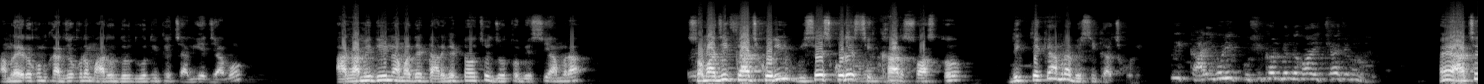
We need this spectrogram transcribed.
আমরা এরকম কার্যক্রম আরও দ্রুত গতিতে চালিয়ে যাব। আগামী দিন আমাদের টার্গেটটা হচ্ছে যত বেশি আমরা সামাজিক কাজ করি বিশেষ করে শিক্ষার স্বাস্থ্য দিক থেকে আমরা বেশি কাজ করি। কারিগরি প্রশিক্ষণ কেন্দ্র করার ইচ্ছা আছে হ্যাঁ আছে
